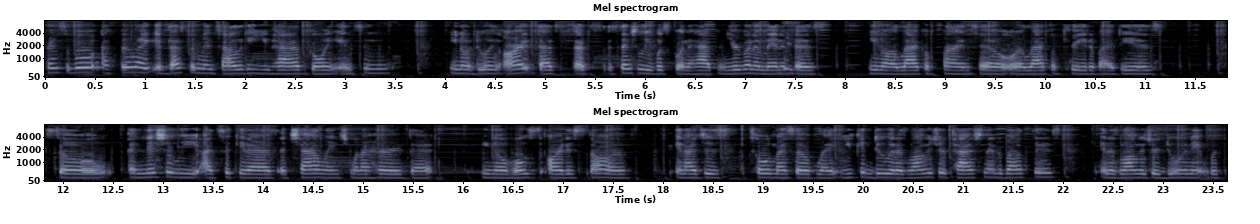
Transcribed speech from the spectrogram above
principle, I feel like if that's the mentality you have going into, you know, doing art, that's that's essentially what's going to happen. You're going to manifest, you know, a lack of clientele or a lack of creative ideas. So initially, I took it as a challenge when I heard that, you know, most artists starve, and I just told myself like, you can do it as long as you're passionate about this, and as long as you're doing it with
